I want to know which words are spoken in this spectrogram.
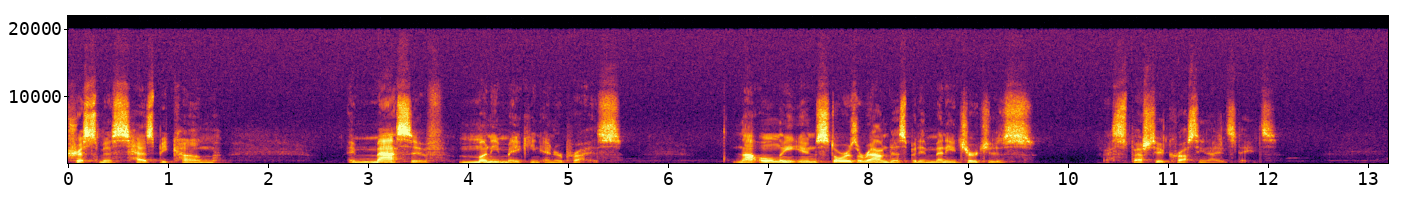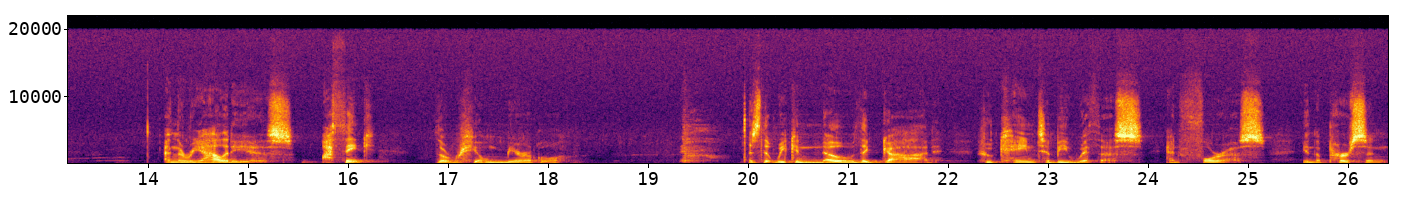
Christmas has become a massive money making enterprise, not only in stores around us, but in many churches, especially across the United States. And the reality is, I think the real miracle is that we can know the God who came to be with us and for us in the person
